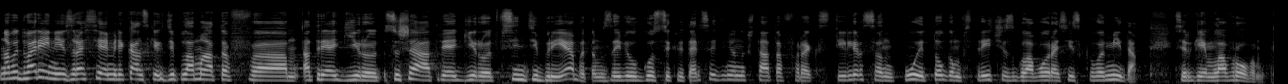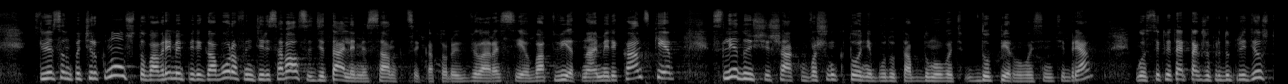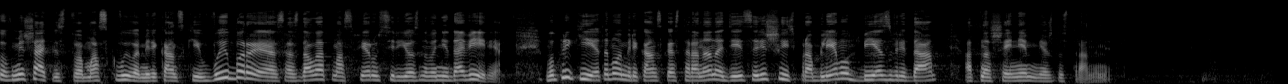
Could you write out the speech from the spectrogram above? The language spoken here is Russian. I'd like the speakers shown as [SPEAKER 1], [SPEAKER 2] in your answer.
[SPEAKER 1] На выдворение из России американских дипломатов э, отреагируют, США отреагируют в сентябре. Об этом заявил госсекретарь Соединенных Штатов Рекс Тиллерсон по итогам встречи с главой российского МИДа Сергеем Лавровым. Тиллерсон подчеркнул, что во время переговоров интересовался деталями санкций, которые ввела Россия в ответ на американские. Следующий шаг в Вашингтоне будут обдумывать до 1 сентября. Госсекретарь также предупредил, что вмешательство Москвы в американские выборы создало атмосферу серьезного недоверия. Вопреки этому американская сторона надеется решить проблему без вреда отношениям между странами.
